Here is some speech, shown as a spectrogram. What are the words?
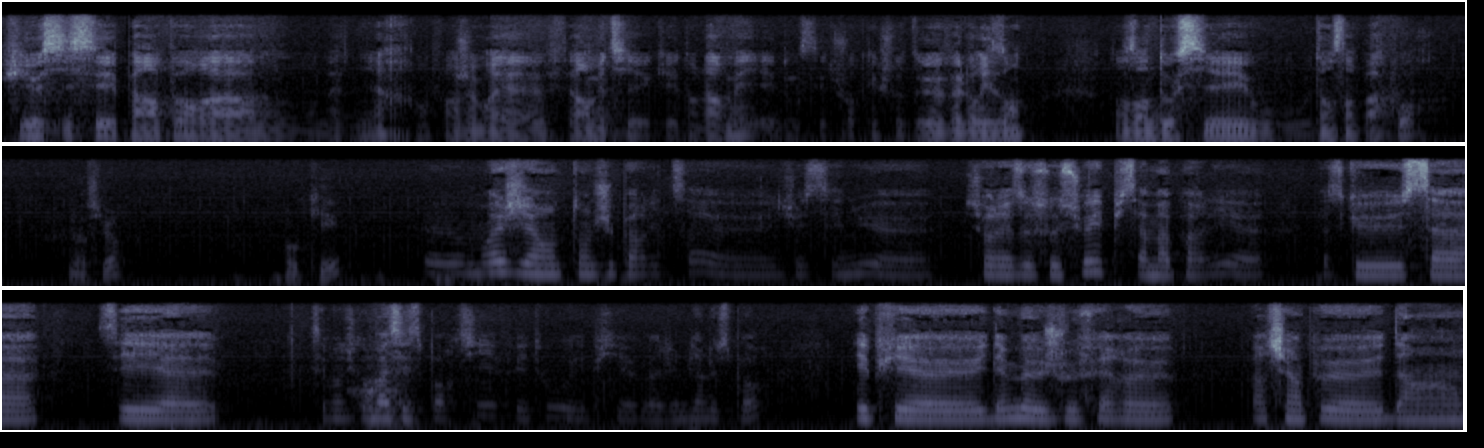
Puis aussi, c'est par rapport à mon Enfin, j'aimerais faire un métier qui est dans l'armée, et donc c'est toujours quelque chose de valorisant dans un dossier ou dans un parcours. Bien sûr. Ok. Euh, moi, j'ai entendu parler de ça euh, du SNU euh, sur les réseaux sociaux, et puis ça m'a parlé parce que ça, c'est c'est vendu comme assez sportif et tout, et puis bah, j'aime bien le sport. Et puis, idem, je veux faire partie un peu d'un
